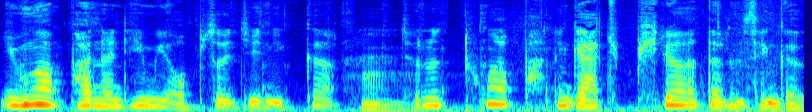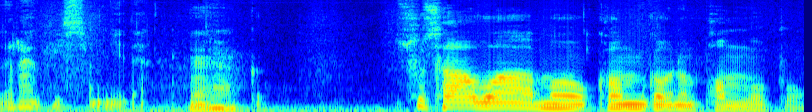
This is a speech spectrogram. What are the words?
융합하는 힘이 없어지니까 음. 저는 통합하는 게 아주 필요하다는 생각을 하고 있습니다. 네. 그 수사와 뭐 검거는 법무부.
